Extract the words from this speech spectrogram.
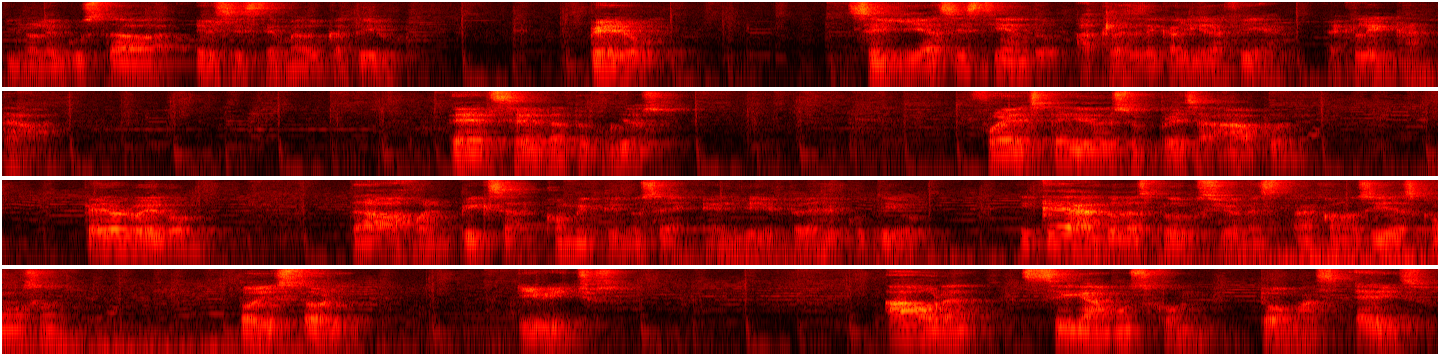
y no le gustaba el sistema educativo, pero seguía asistiendo a clases de caligrafía, ya que le encantaba. Tercer dato curioso. Fue despedido de su empresa Apple pero luego trabajó en Pixar convirtiéndose en el director ejecutivo y creando las producciones tan conocidas como son Toy Story y Bichos. Ahora sigamos con Thomas Edison.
